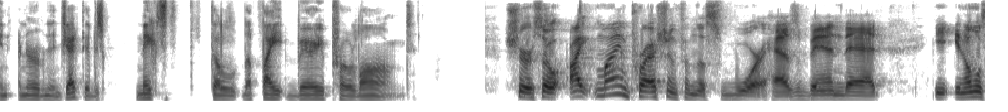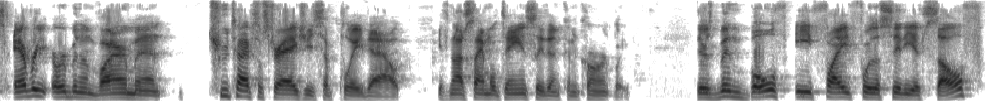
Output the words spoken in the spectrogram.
an, an urban objective, it makes the the fight very prolonged. Sure. So I my impression from this war has been that in almost every urban environment, two types of strategies have played out, if not simultaneously, then concurrently. There's been both a fight for the city itself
